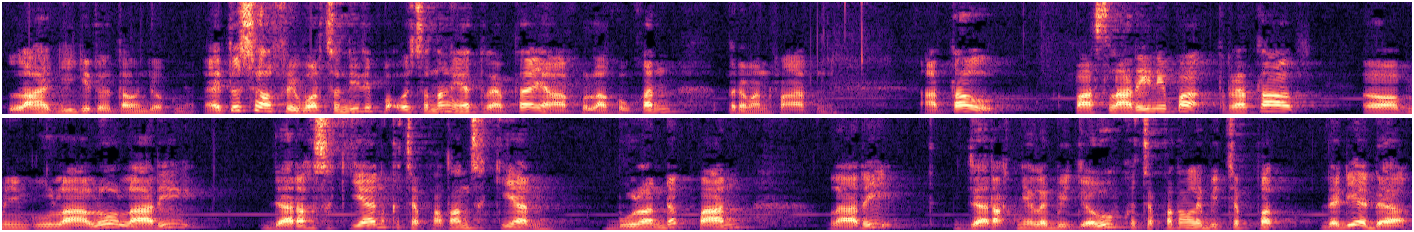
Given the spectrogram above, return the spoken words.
lagi gitu tanggung jawabnya. Nah itu self reward sendiri pak. Oh senang ya ternyata yang aku lakukan bermanfaat nih. Atau pas lari nih pak ternyata eh, minggu lalu lari jarak sekian kecepatan sekian. Bulan depan lari jaraknya lebih jauh kecepatan lebih cepat. Jadi ada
